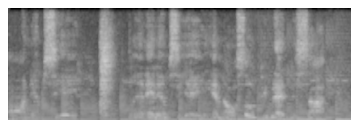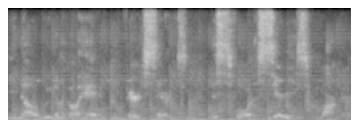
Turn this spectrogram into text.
on MCA and MCA and also people that decide, you know, we're gonna go ahead and be very serious. This is for the serious marketer.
